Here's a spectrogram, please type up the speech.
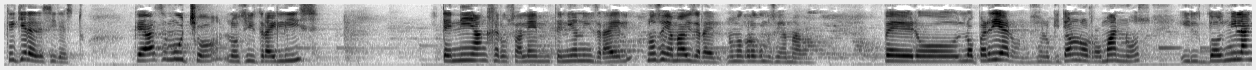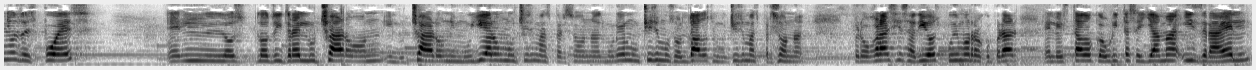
¿Qué quiere decir esto? Que hace mucho los israelíes tenían Jerusalén, tenían Israel, no se llamaba Israel, no me acuerdo cómo se llamaba, pero lo perdieron, se lo quitaron los romanos y dos mil años después los, los de Israel lucharon y lucharon y murieron muchísimas personas, murieron muchísimos soldados y muchísimas personas, pero gracias a Dios pudimos recuperar el estado que ahorita se llama Israel,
